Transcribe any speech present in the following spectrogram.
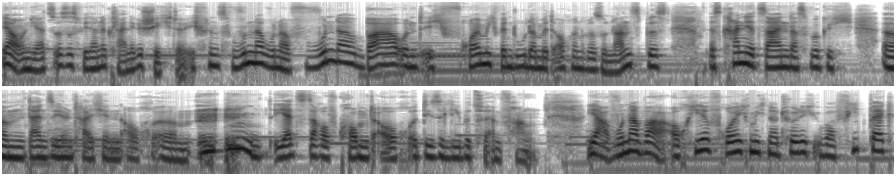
ja, und jetzt ist es wieder eine kleine Geschichte. Ich finde es wunder, wunder, wunderbar und ich freue mich, wenn du damit auch in Resonanz bist. Es kann jetzt sein, dass wirklich ähm, dein Seelenteilchen auch ähm, jetzt darauf kommt, auch diese Liebe zu empfangen. Ja, wunderbar. Auch hier freue ich mich natürlich über Feedback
